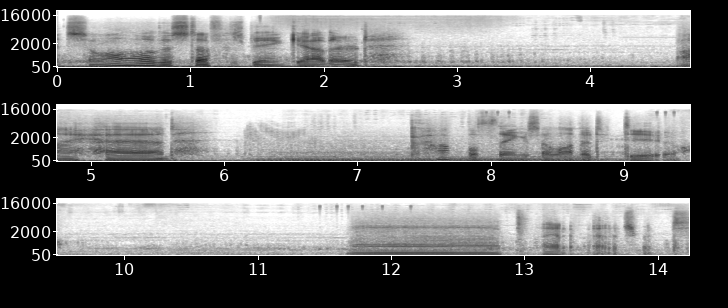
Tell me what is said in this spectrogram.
Alright, so all of this stuff is being gathered. I had a couple things I wanted to do. Uh, planet management.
